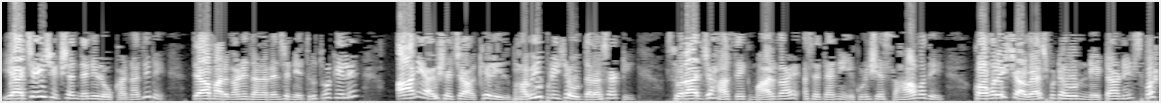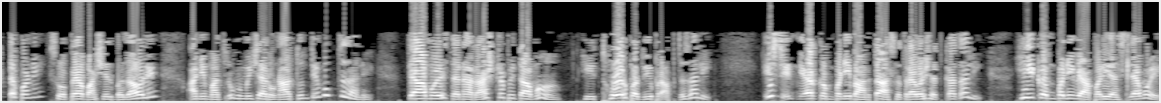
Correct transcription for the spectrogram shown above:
याचेही शिक्षण त्यांनी लोकांना दिले. त्या मार्गाने जाणाऱ्यांचे नेतृत्व केले आणि आयुष्याच्या अखेरीस भावी पिढीच्या उद्धारासाठी स्वराज्य हाच एक मार्ग आहे असे त्यांनी एकोणीशे सहामध्ये काँग्रेसच्या व्यासपीठावरून नेटाने स्पष्टपणे सोप्या भाषेत बजावले आणि मातृभूमीच्या ऋणातून ते मुक्त झाले. त्यामुळेच त्यांना राष्ट्रपितामह ही थोर पदवी प्राप्त झाली. ईस्ट इंडिया कंपनी भारतात सतराव्या शतकात आली. ही कंपनी व्यापारी असल्यामुळे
